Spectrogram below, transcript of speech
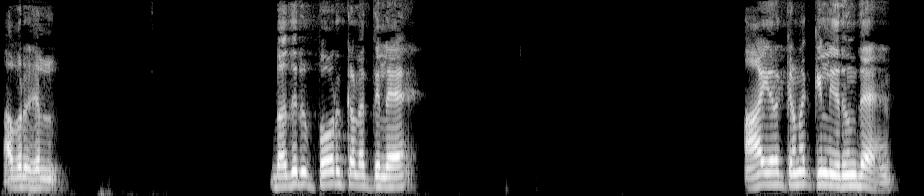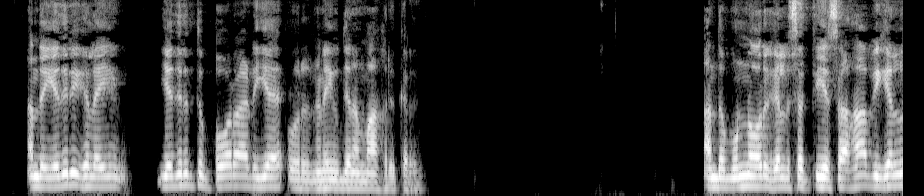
அவர்கள் பத்ரு போர்க்களத்தில் ஆயிரக்கணக்கில் இருந்த அந்த எதிரிகளை எதிர்த்து போராடிய ஒரு நினைவு தினமாக இருக்கிறது. அந்த முன்னோர்கள் சத்திய சஹாபிகள்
